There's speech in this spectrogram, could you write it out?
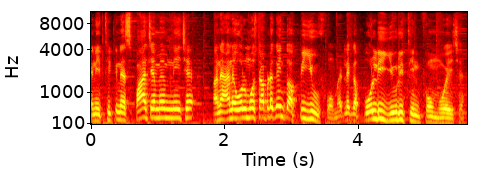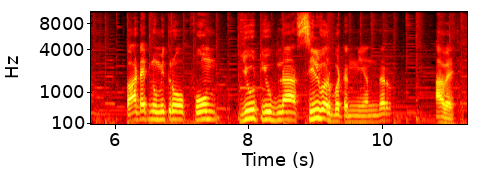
એની થિકનેસ પાંચ એમએમની છે, અને આને ઓલમોસ્ટ આપણે કહીએ તો આ પીયુ ફોર્મ એટલે કે પોલી યુરિથિન ફોર્મ હોય છે. તો આ ટાઈપનું મિત્રો ફોર્મ યુટ્યુબના સિલ્વર બટનની અંદર આવે છે.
